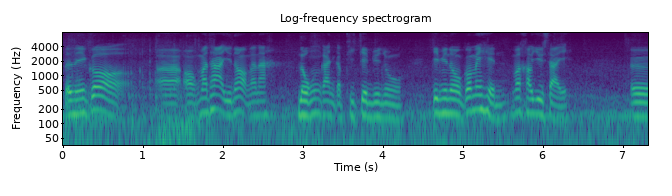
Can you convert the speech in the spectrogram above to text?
ตอนนี้ก็เอ่อออกมาท่าอยู่นอกแล้วนะหลงกันกับทีเจมส์ยูโนเจมส์ยูโนก็ไม่เห็นว่าเขาอยู่ใส่เออ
